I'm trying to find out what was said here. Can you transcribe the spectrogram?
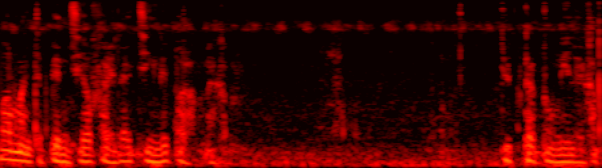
ว่ามันจะเป็นเชื้อไฟได้จริงหรือเปล่านะครับ จุดกันตรงนี้เลยครับ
